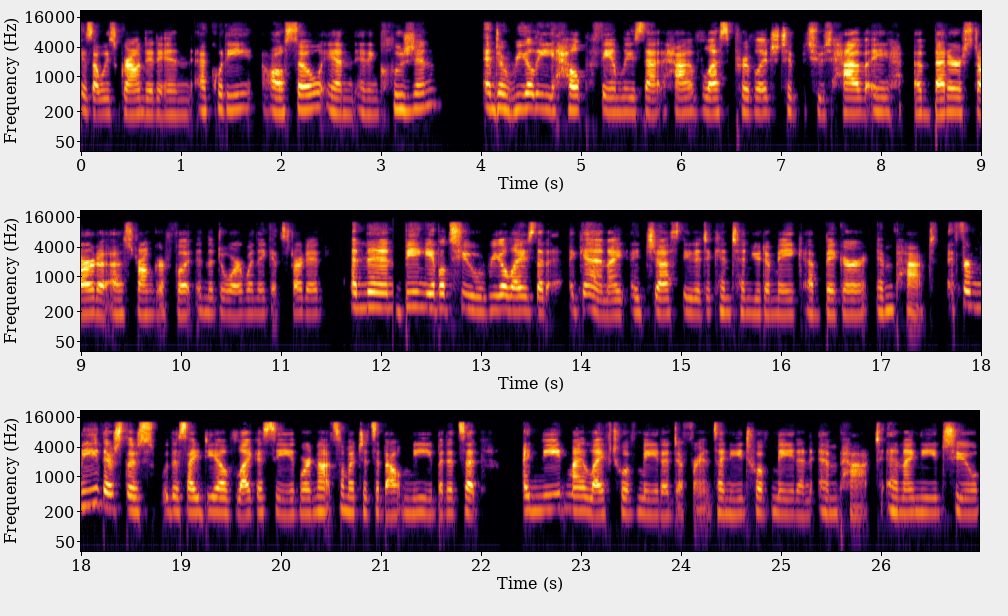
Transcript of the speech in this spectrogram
is always grounded in equity also and, and inclusion and to really help families that have less privilege to to have a, a better start a, a stronger foot in the door when they get started and then being able to realize that again I, I just needed to continue to make a bigger impact for me there's this this idea of legacy where not so much it's about me but it's that I need my life to have made a difference. I need to have made an impact. And I need to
